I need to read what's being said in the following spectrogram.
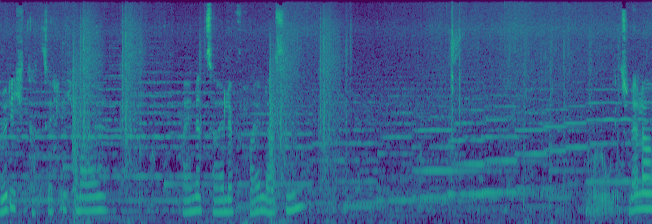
würde ich tatsächlich mal eine Zeile freilassen. So geht's schneller.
